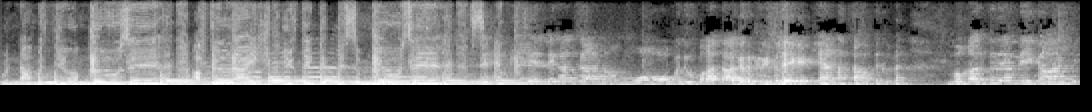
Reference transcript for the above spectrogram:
When I'm with you, I'm losing. I කතා කර කර ඉඳලා ඒක කියන්න තවදුරට. මොකද්ද දැන් මේ ගාන්නේ?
